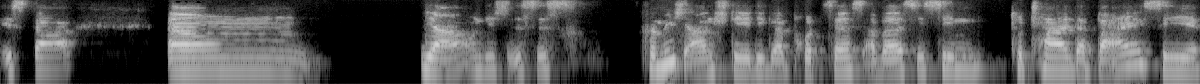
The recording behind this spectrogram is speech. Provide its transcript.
ist da. Ähm, ja, und ich, es ist für mich ein stetiger Prozess, aber sie sind total dabei. Sie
